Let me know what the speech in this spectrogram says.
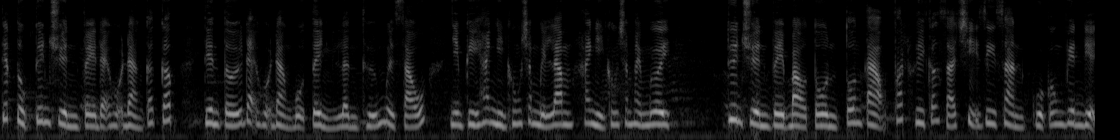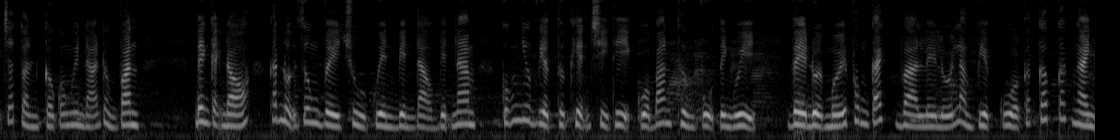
tiếp tục tuyên truyền về Đại hội Đảng các cấp tiến tới Đại hội Đảng bộ tỉnh lần thứ 16, nhiệm kỳ 2015-2020 tuyên truyền về bảo tồn, tôn tạo, phát huy các giá trị di sản của công viên địa chất toàn cầu cao nguyên đá Đồng Văn. Bên cạnh đó, các nội dung về chủ quyền biển đảo Việt Nam cũng như việc thực hiện chỉ thị của Ban Thường vụ tỉnh ủy về đổi mới phong cách và lề lối làm việc của các cấp các ngành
